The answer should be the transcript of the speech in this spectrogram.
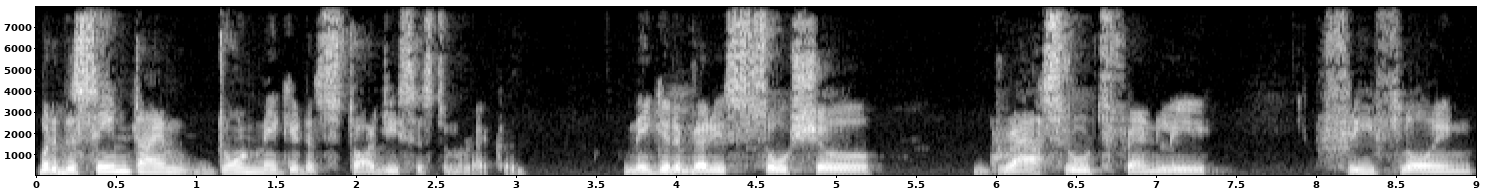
But at the same time, don't make it a stodgy system of record. Make it a hmm. very social, grassroots friendly, free flowing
